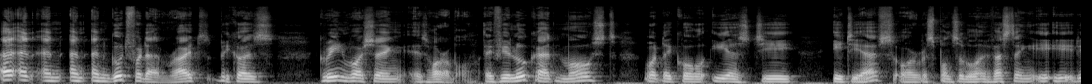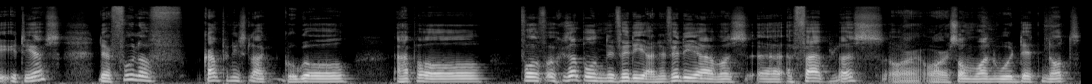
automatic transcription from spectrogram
and, and and and good for them, right? Because greenwashing is horrible. If you look at most what they call ESG ETFs or responsible investing ETFs, they're full of companies like Google, Apple. For, for example, Nvidia. Nvidia was uh, a fabless or, or someone who did not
